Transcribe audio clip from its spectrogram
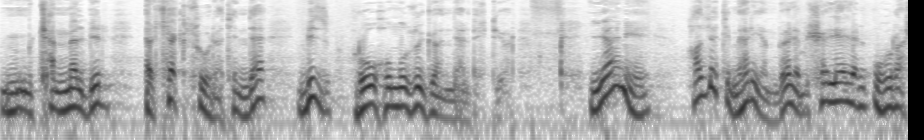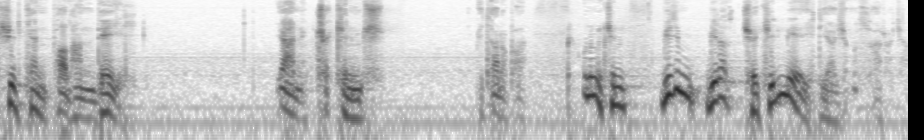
mükemmel bir erkek suretinde biz ruhumuzu gönderdik diyor. Yani Hazreti Meryem böyle bir şeylerle uğraşırken falan değil. Yani çekilmiş bir tarafa. Onun için bizim biraz çekilmeye ihtiyacımız var hocam.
